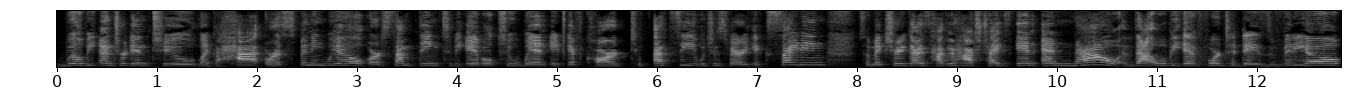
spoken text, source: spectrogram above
will be entered into like a hat or a spinning wheel or something to be able to win a gift card to Etsy, which is very exciting. So make sure you guys have your hashtags in. And now that will be it for today's video.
